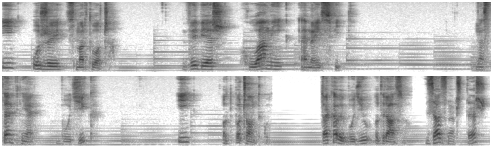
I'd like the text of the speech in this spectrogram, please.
i użyj smartwatcha. Wybierz Huami Amazfit. Następnie budzik i od początku, tak aby budził od razu. Zaznacz też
